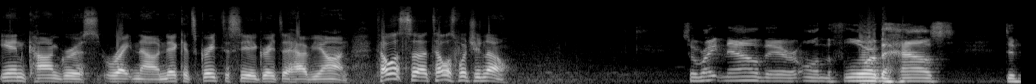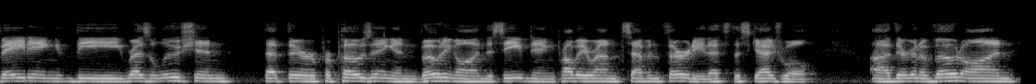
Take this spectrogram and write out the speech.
in Congress right now. Nick, it's great to see you. Great to have you on. Tell us, uh, tell us what you know. So right now they're on the floor of the House debating the resolution that they're proposing and voting on this evening, probably around 7:30. That's the schedule. Uh, they're going to vote on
